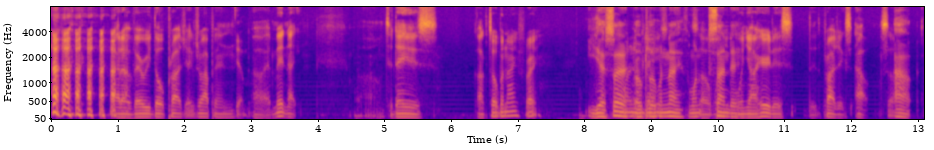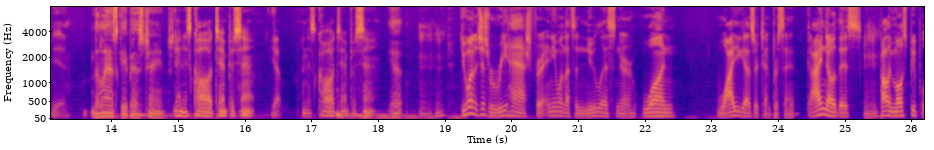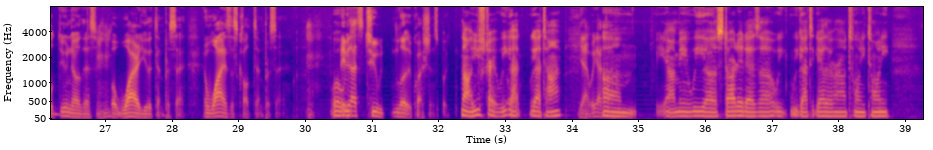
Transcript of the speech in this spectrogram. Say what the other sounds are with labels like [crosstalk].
[laughs] Got a very dope project dropping Yep. uh, at midnight. Uh, today is October 9th, right? Yes, sir. One of them October days. 9th, one, So when- Sunday. When, y'all hear this, the, the project's out. So out. yeah, The landscape has changed. And it's called 10%. Yep. And it's called 10%. Yep. hmm Do you want to just rehash for anyone that's a new listener? One, why you guys are ten percent? I know this. Mm-hmm. Probably most people do know this, but why are you the ten percent? And why is this called ten percent? Well, Maybe we- that's two loaded questions, but no, you straight. We got we got time. yeah, we got. Um, yeah, I mean, we uh started as uh we we got together around 2020,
